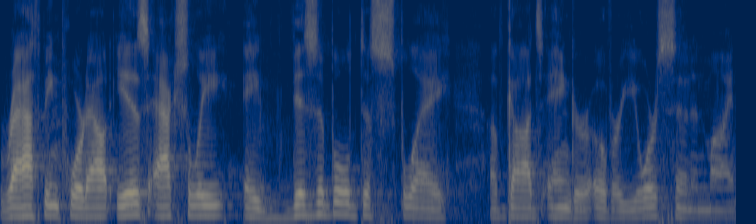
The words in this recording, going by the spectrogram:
wrath being poured out, is actually a visible display of God's anger over your sin and mine.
